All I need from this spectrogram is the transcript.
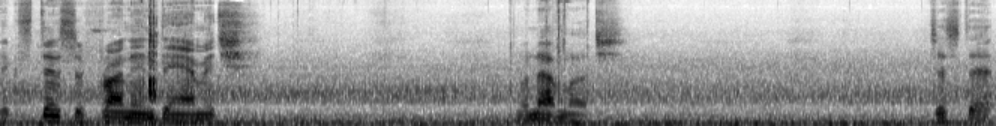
Extensive front end damage. Well, not much. Just that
